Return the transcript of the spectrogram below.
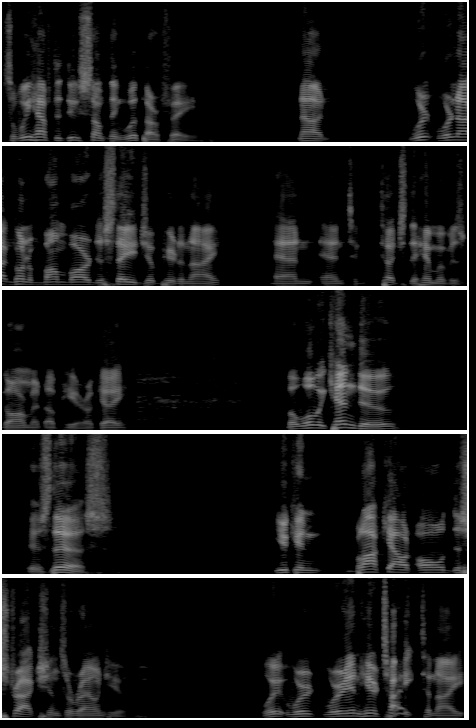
So we have to do something with our faith. Now, we're, we're not going to bombard the stage up here tonight and and to touch the hem of his garment up here, okay? But what we can do is this you can block out all distractions around you. We, we're, we're in here tight tonight,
